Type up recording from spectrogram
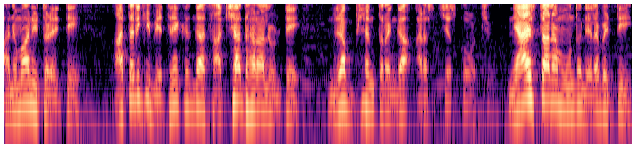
అనుమానితుడైతే అతనికి వ్యతిరేకంగా సాక్ష్యాధారాలుంటే నిరభ్యంతరంగా అరెస్ట్ చేసుకోవచ్చు. న్యాయస్థానం ముందు నిలబెట్టి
